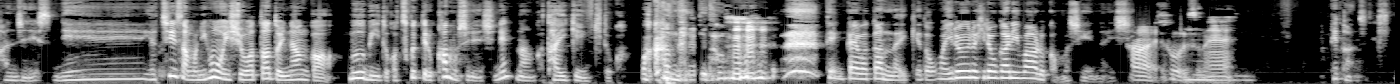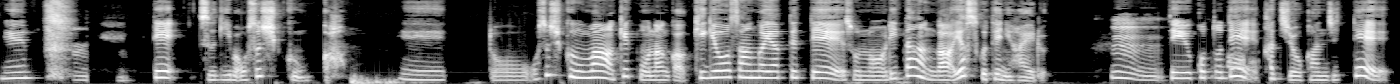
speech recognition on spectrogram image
感じですね。いや、ちいさんも日本一周終わった後になんか、ムービーとか作ってるかもしれんしね。なんか体験記とか。わかんないけど。展開わかんないけど、まあいろいろ広がりはあるかもしれないし。はい、そうですね。うん。って感じですね。うんで、次はお寿司くんか。えーっと、お寿司くんは結構なんか企業さんがやってて、そのリターンが安く手に入るうんっ。ていうことで価値を感じてはい。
